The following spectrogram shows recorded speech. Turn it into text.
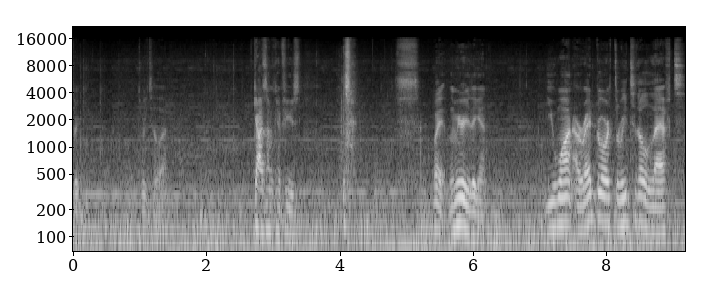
Three, three to the left. Guys, I'm confused. Wait, let me read it again. You want a red door, three to the left.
